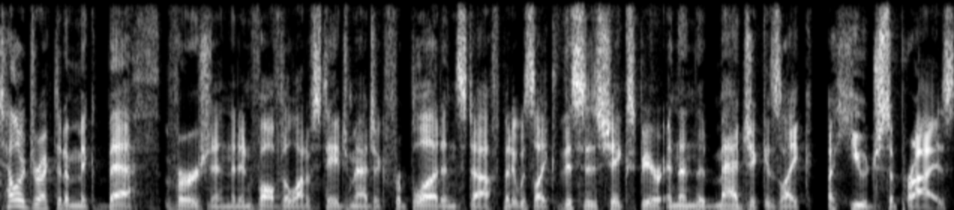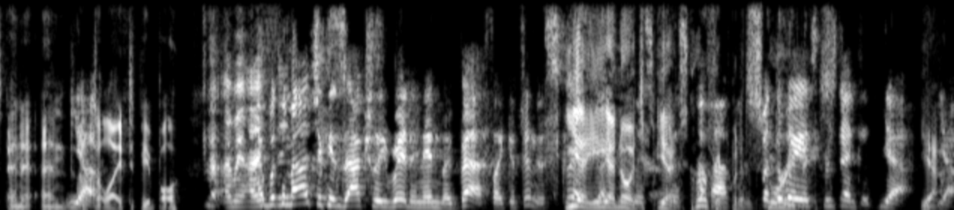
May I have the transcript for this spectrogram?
Teller directed a Macbeth version that involved a lot of stage magic for blood and stuff, but it was like this is Shakespeare, and then the magic is like a huge surprise and and Yeah. a delight to people. yeah i mean i uh, but the magic is actually written in Macbeth, like it's in the script. Yeah, yeah, yeah, that no, it's- this- yeah, it's stuff perfect, but happens. it's but the way it's presented, yeah, Yeah. yeah.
